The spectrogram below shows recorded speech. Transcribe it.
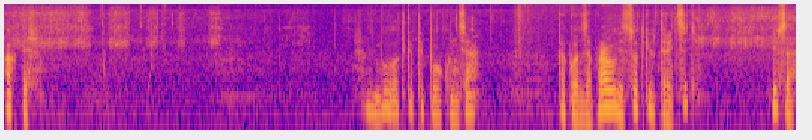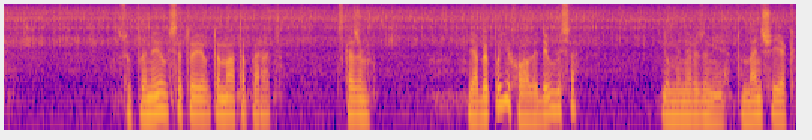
Ах ти ж. Щось було таке типу окунця. Так от, заправив відсотків 30. І все. Зупинився той автомат, апарат. Скажем, я би поїхав, але дивлюся. Думаю, не розумію. То менше як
